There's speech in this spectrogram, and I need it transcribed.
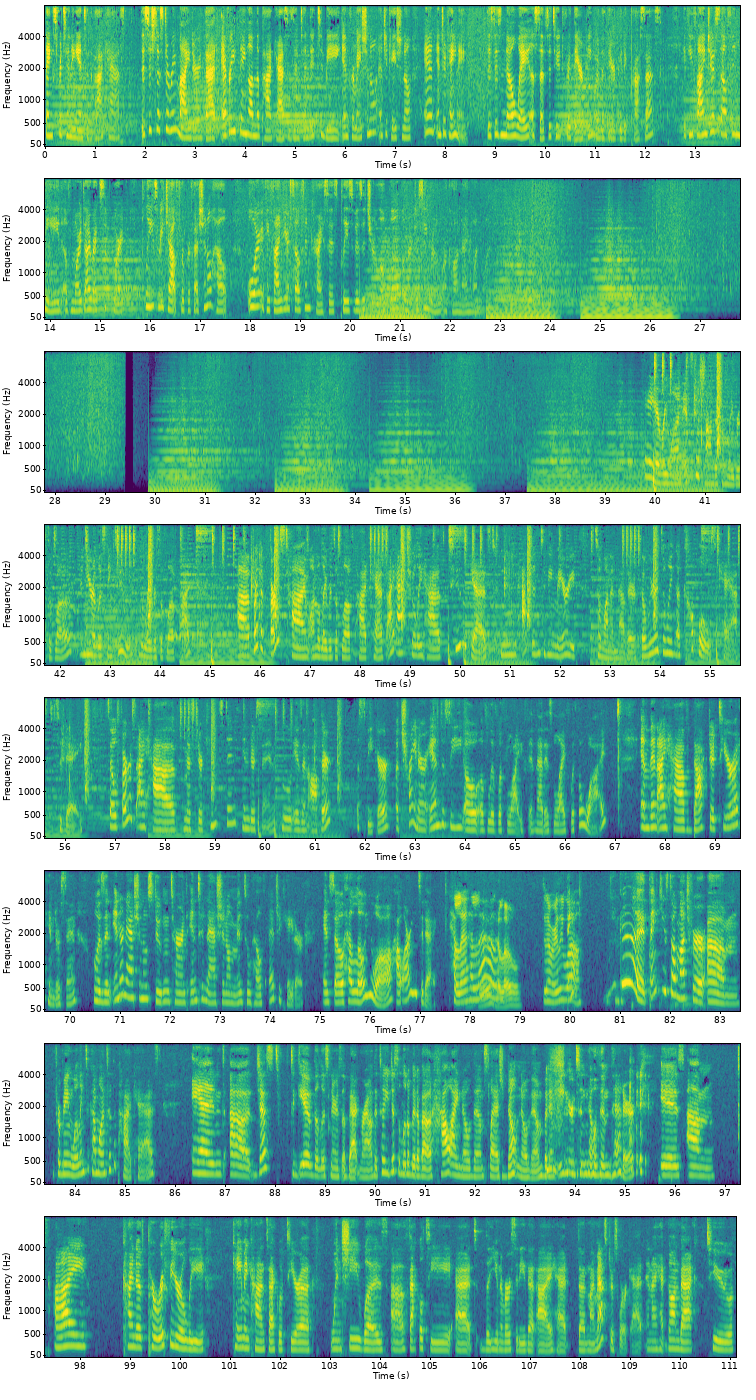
Thanks for tuning in to the podcast. This is just a reminder that everything on the podcast is intended to be informational, educational, and entertaining. This is no way a substitute for therapy or the therapeutic process. If you find yourself in need of more direct support, please reach out for professional help. Or if you find yourself in crisis, please visit your local emergency room or call 911. Labors of Love, and you're listening to the Labors of Love podcast. Uh, for the first time on the Labors of Love podcast, I actually have two guests who happen to be married to one another. So we're doing a couples cast today. So, first, I have Mr. Kenston Henderson, who is an author, a speaker, a trainer, and the CEO of Live with Life, and that is Life with a Y. And then I have Dr. Terah Henderson, who is an international student turned international mental health educator. And so, hello, you all. How are you today? Hello, hello. Good. Hello. Doing really well. Good. Thank you so much for um for being willing to come onto the podcast. And uh just to give the listeners a background, to tell you just a little bit about how I know them slash don't know them, but I'm eager to know them better, is um I kind of peripherally came in contact with Terah when she was uh, faculty at the university that I had done my master's work at. And I had gone back to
